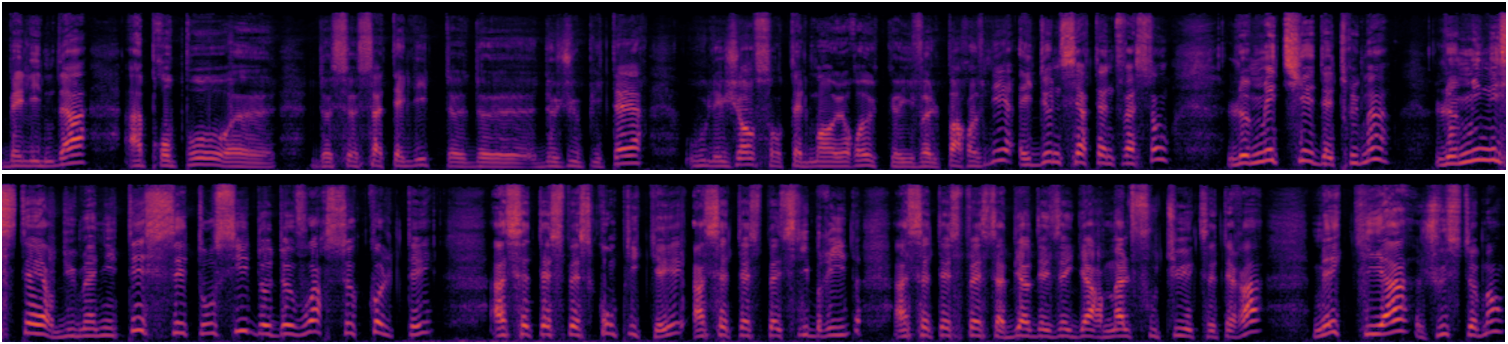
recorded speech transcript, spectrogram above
Belinda à propos euh, de ce satellite de, de, Jupiter où les gens sont tellement heureux qu'ils ne veulent pas revenir. Et d'une certaine façon, le métier d'être humain le ministère d'humanité, c'est aussi de devoir se colter à cette espèce compliquée, à cette espèce hybride, à cette espèce à bien des égards mal foutue, etc., mais qui a justement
